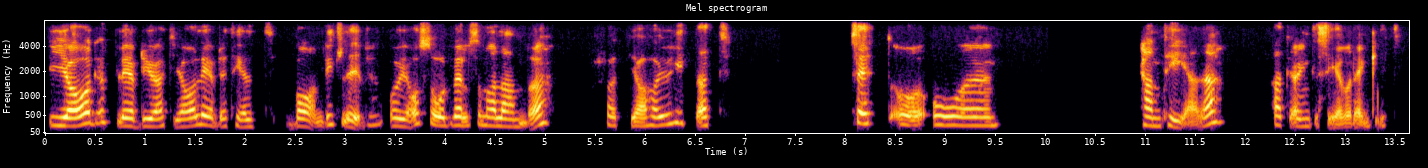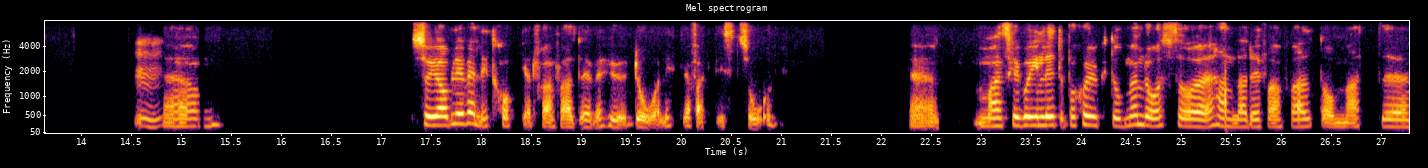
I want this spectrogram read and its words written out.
jag upplevde ju att jag levde ett helt vanligt liv och jag såg väl som alla andra. För att jag har ju hittat sätt att, att eh, hantera att jag inte ser ordentligt. Mm. Um, så jag blev väldigt chockad framförallt över hur dåligt jag faktiskt såg. Uh, om man ska gå in lite på sjukdomen då så handlar det framförallt om att uh,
